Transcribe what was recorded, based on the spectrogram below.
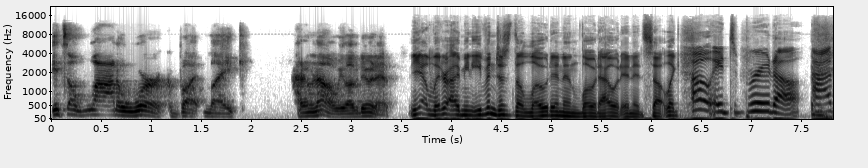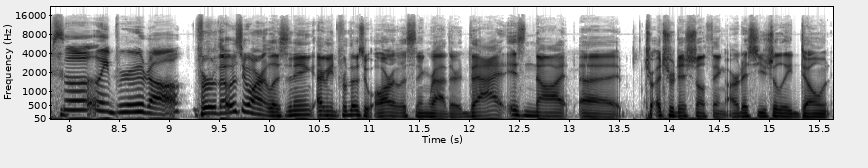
it's a lot of work but like I don't know. We love doing it. Yeah, literally. I mean, even just the load in and load out in itself. Like, oh, it's brutal. Absolutely brutal. For those who aren't listening, I mean, for those who are listening, rather, that is not uh, a traditional thing. Artists usually don't.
